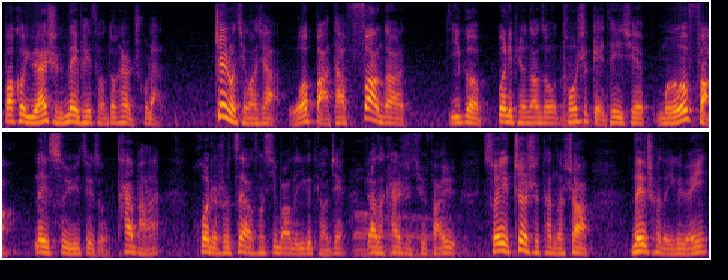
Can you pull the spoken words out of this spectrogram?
包括原始的内胚层都开始出来了。这种情况下，我把它放到一个玻璃瓶当中，同时给它一些模仿类似于这种胎盘或者说滋养层细胞的一个条件，让它开始去发育。所以这是它能上。Nature 的一个原因，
